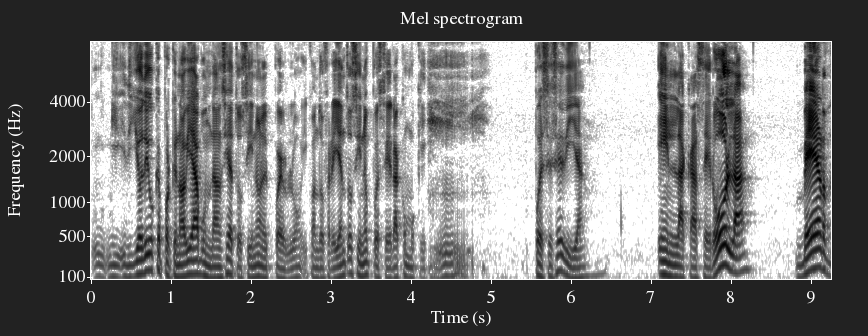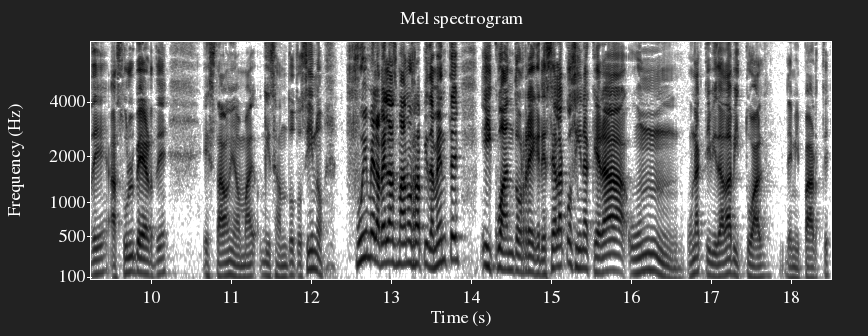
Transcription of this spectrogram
yo digo que porque no había abundancia de tocino en el pueblo, y cuando freían tocino, pues era como que. Pues ese día, en la cacerola verde, azul verde, estaba mi mamá guisando tocino. Fui, me lavé las manos rápidamente y cuando regresé a la cocina, que era una actividad habitual de mi parte,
